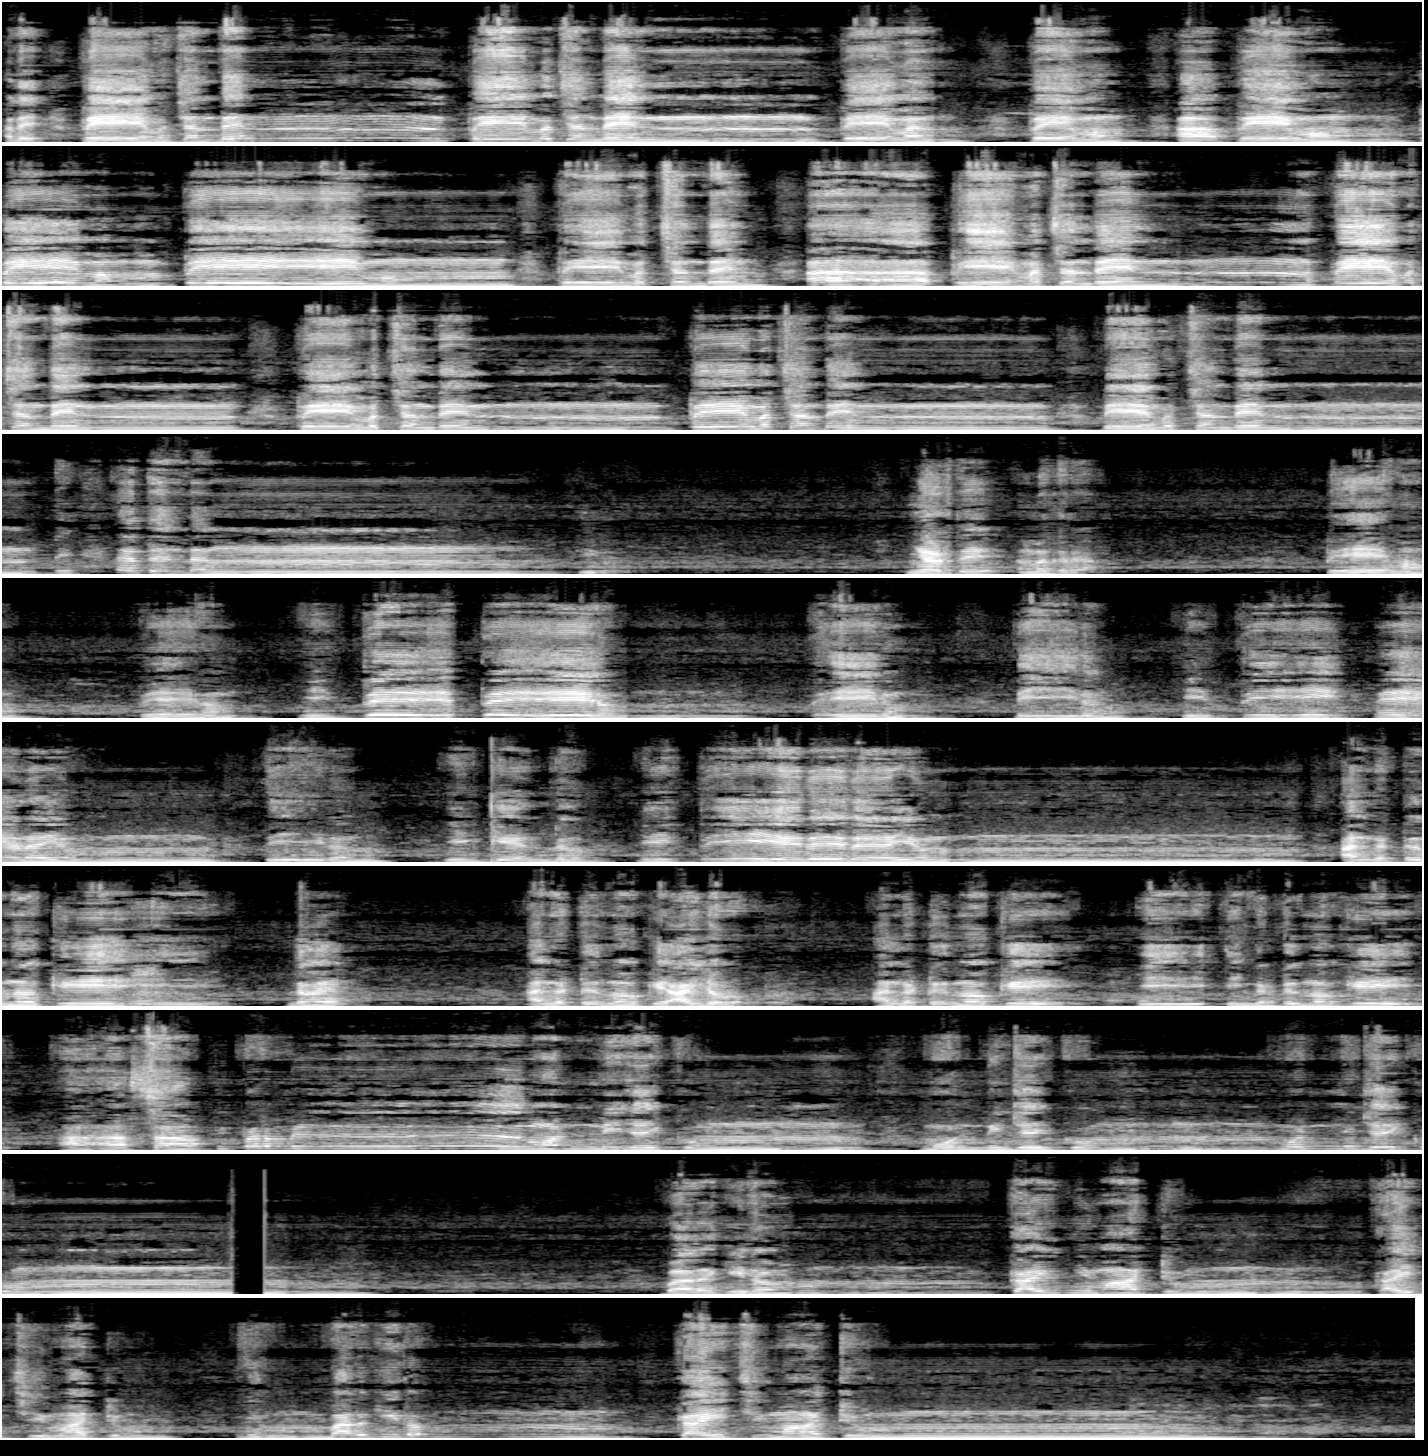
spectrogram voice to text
അതെ പ്രേമചന്ദ്രൻ പ്രേമചന്ദ്രൻ. പ്രേമൻ പ്രേമം ആ പ്രേമം പ്രേമം പ്രേമം. പ്രേമചന്ദ്രൻ ആ പ്രേമചന്ദ്രൻ. പ്രേമചന്ദ്രൻ പ്രേമചന്ദ്രൻ പ്രേമചന്ദ്രൻ പ്രേമചന്ദ്രൻ. ഇനി അടുത്ത് നമുക്കറിയാം. പ്രേമം പേരം ഇത്രേ പേരും തേരും തീരം ഈ തീ നേണയും തീരം ഈ കെണ്ടു ഈ തീരയും അങ്ങോട്ട് നോക്കി. എന്താ? അങ്ങോട്ട് നോക്കി. അതിലൂടെ അങ്ങോട്ട് നോക്കി. ഈ ഇങ്ങോട്ട് നോക്കി. ആ സാപ്പി പറമ്പിൽ മണ്ണി ജയിക്കും. മണ്ണി ജയിക്കും. മണ്ണി ജയിക്കും. ബലഗീതം കഴിഞ്ഞു മാറ്റും. കഴിച്ചു മാറ്റും. ബലഗീതം കഴിച്ചു മാറ്റും.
